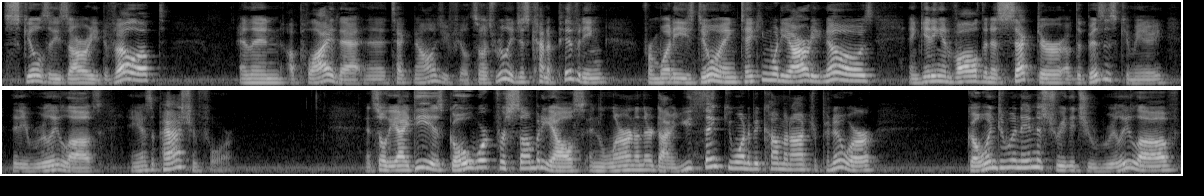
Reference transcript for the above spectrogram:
skills that he's already developed and then apply that in the technology field. So it's really just kind of pivoting from what he's doing, taking what he already knows, and getting involved in a sector of the business community that he really loves and he has a passion for. And so the idea is go work for somebody else and learn on their dime. You think you want to become an entrepreneur, go into an industry that you really love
